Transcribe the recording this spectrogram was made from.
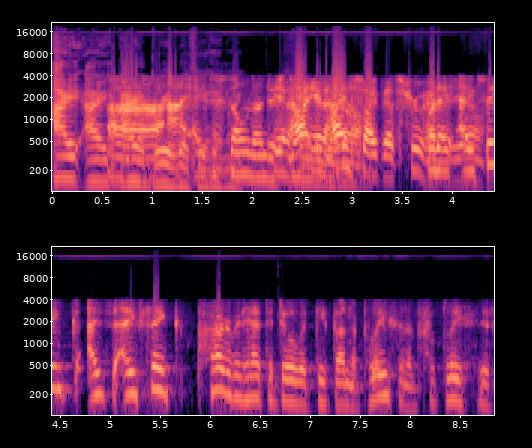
I I, Uh, I agree with I, you, I just Henry. don't understand. hi- it in at all. hindsight, that's true. But Henry, I, yeah. I think I, I think part of it had to do with defund the police, and the police just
